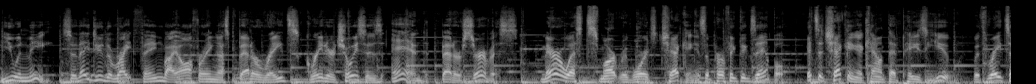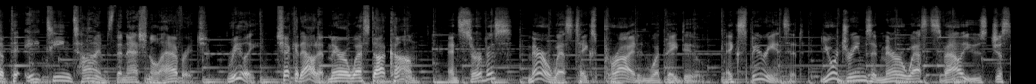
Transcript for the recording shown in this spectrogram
you and me. So they do the right thing by offering us better rates, greater choices, and better service. West Smart Rewards Checking is a perfect example. It's a checking account that pays you with rates up to 18 times the national average. Really, check it out at MarrowWest.com. And service? West takes pride in what they do. Experience it. Your dreams and West's values just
